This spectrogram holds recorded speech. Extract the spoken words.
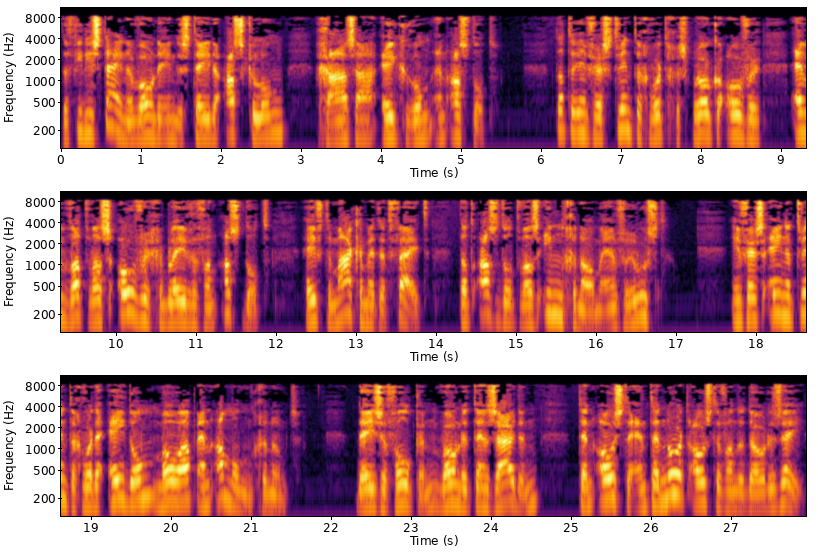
De Filistijnen woonden in de steden Askelon, Gaza, Ekron en Asdod. Dat er in vers 20 wordt gesproken over en wat was overgebleven van Asdod, heeft te maken met het feit dat Asdod was ingenomen en verwoest. In vers 21 worden Edom, Moab en Ammon genoemd. Deze volken woonden ten zuiden, ten oosten en ten noordoosten van de Dode Zee.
